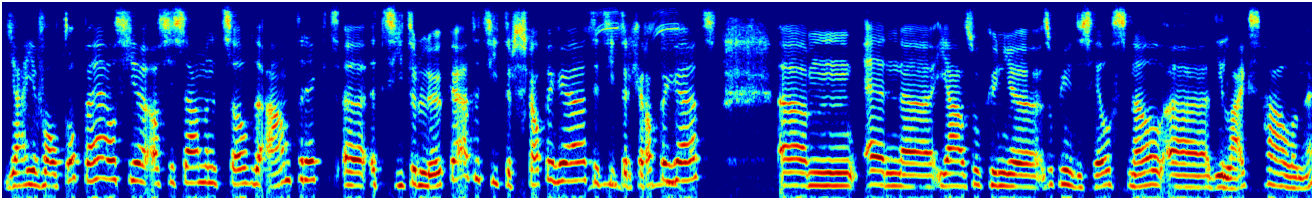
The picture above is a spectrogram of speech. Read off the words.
ja, je valt op hè, als, je, als je samen hetzelfde aantrekt. Uh, het ziet er leuk uit, het ziet er schattig uit, het ziet er grappig uit. Um, en uh, ja, zo kun, je, zo kun je dus heel snel die likes halen. Hè.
